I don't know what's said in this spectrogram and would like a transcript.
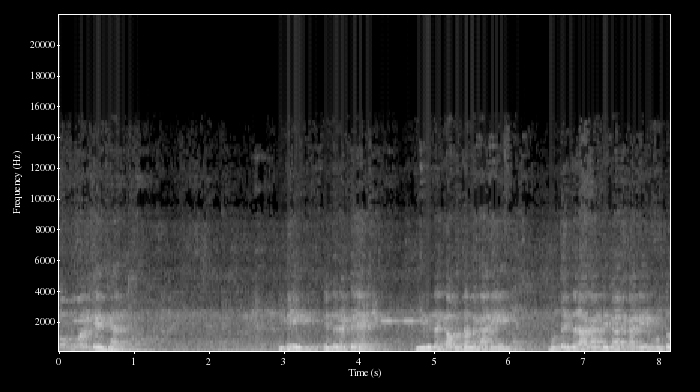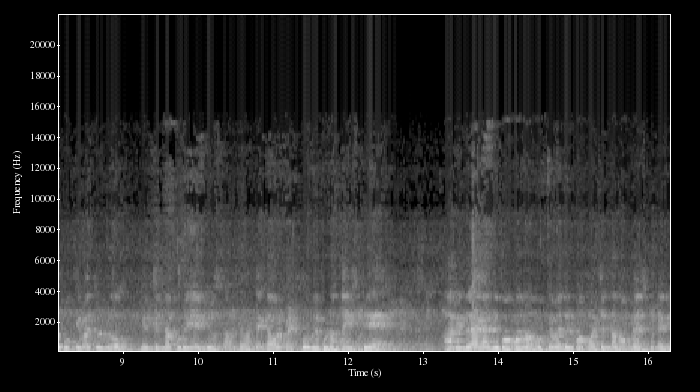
బొమ్మ వరకు వేశారు. ఇది ఎందుకంటే ఈ విధంగా ఉండాలి కానీ ముందు ఇందిరాగాంధీ గారు కానీ ముందు ముఖ్యమంత్రులు మీరు చిన్నప్పుడు ఏం చూస్తూ ఉంటామంటే గవర్నమెంట్ భూమి ఎప్పుడన్నా ఇస్తే ఆమె ఇందిరాగాంధీ బొమ్మను ముఖ్యమంత్రి బొమ్మ చిన్న బొమ్మ వేసుకునేది.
